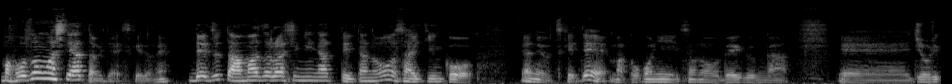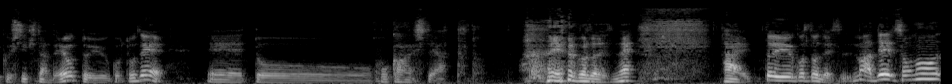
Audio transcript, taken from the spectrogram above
まあ、保存はしてあったみたいですけどね。で、ずっと雨ざらしになっていたのを最近こう、屋根をつけて、まあ、ここにその米軍が、えー、上陸してきたんだよということで、えっ、ー、と、保管してあったと いうことですね。はい。ということです。まあ、で、その、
